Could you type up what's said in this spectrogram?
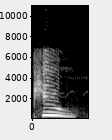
Pew.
